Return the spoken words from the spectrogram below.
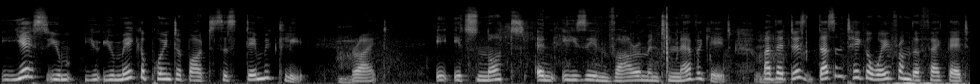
yes, you you, you make a point about systemically, mm. right? It's not an easy environment to navigate. But mm-hmm. that does, doesn't take away from the fact that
